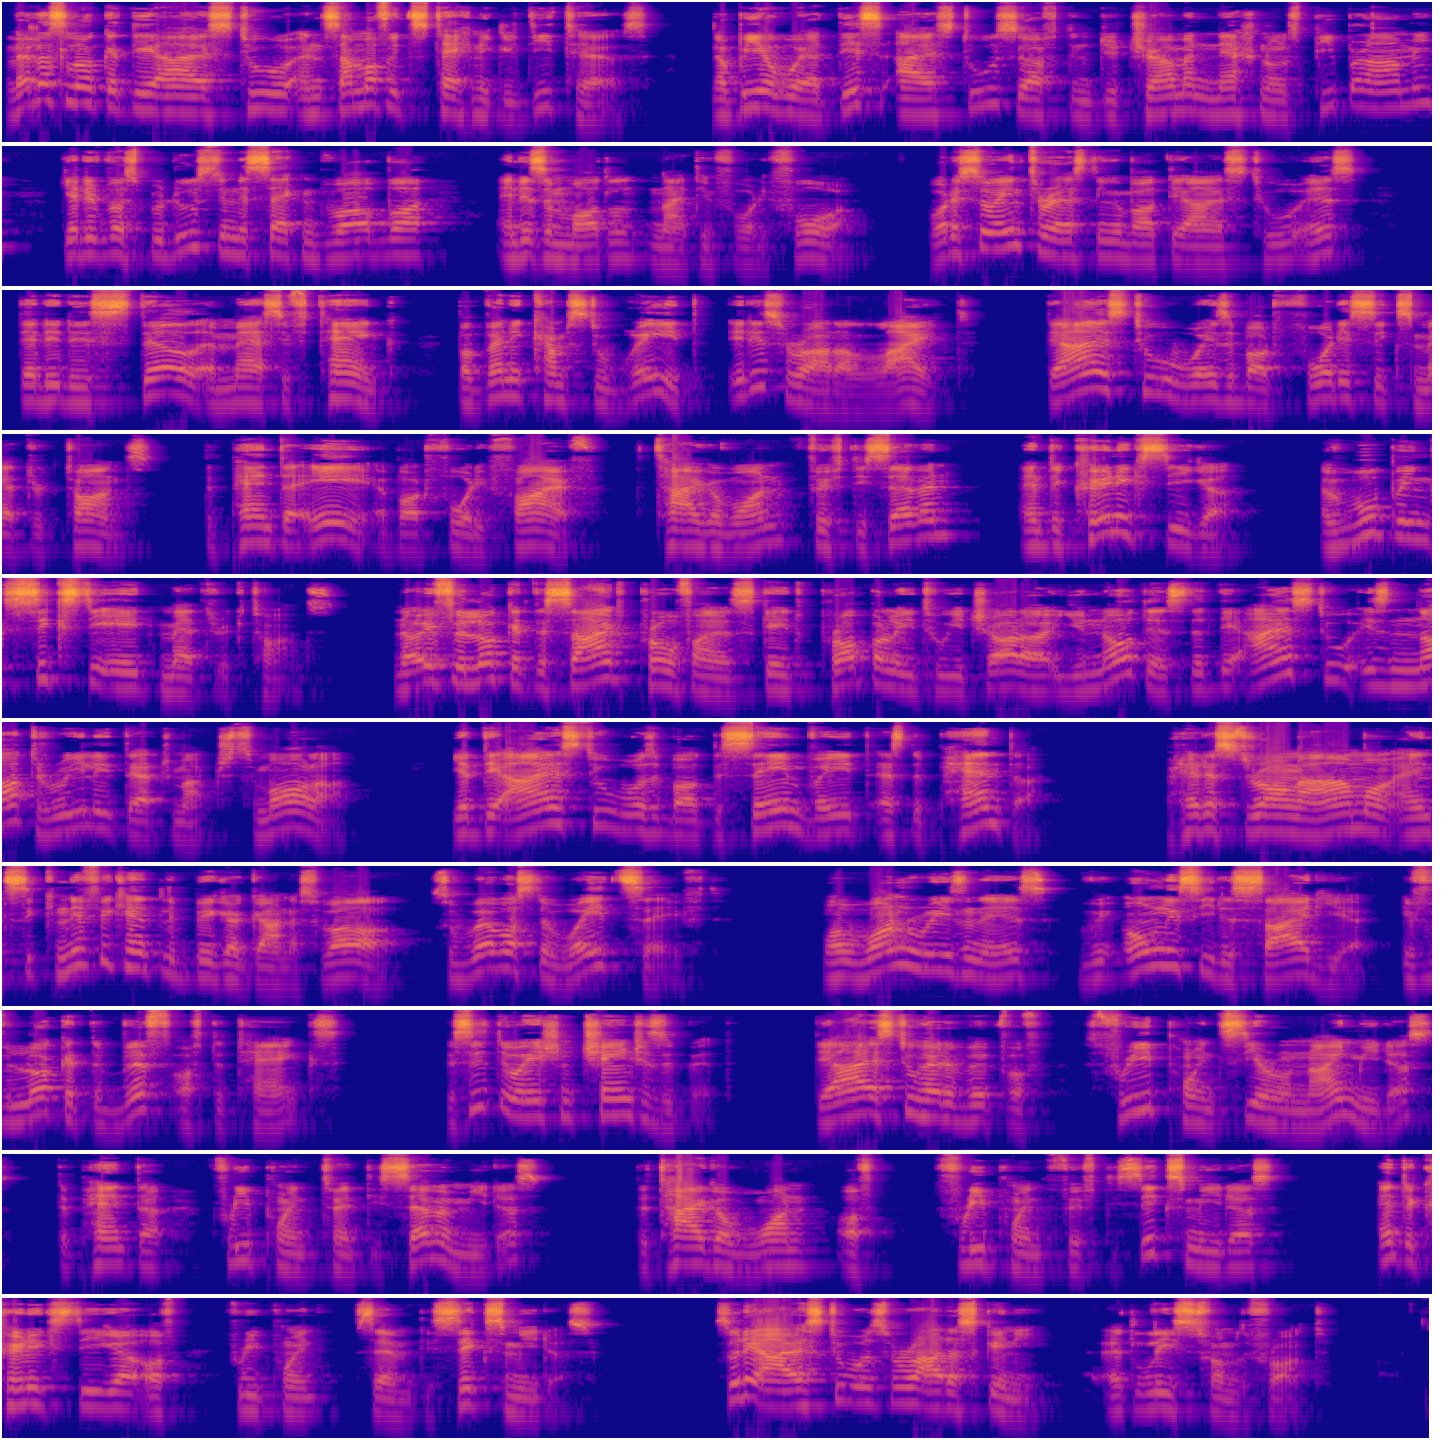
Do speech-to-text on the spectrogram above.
Let us look at the IS-2 and some of its technical details. Now be aware this IS-2 served in the German National People Army, yet it was produced in the Second World War and is a model 1944. What is so interesting about the IS-2 is that it is still a massive tank but when it comes to weight, it is rather light. The IS-2 weighs about 46 metric tons, the Panther A about 45, the Tiger 1 57 and the Königstiger a whooping 68 metric tons. Now if you look at the side profiles scaled properly to each other, you notice that the IS-2 is not really that much smaller. Yet the IS-2 was about the same weight as the Panther, but had a strong armor and significantly bigger gun as well. So where was the weight saved? Well, one reason is we only see the side here. If we look at the width of the tanks, the situation changes a bit. The IS-2 had a width of 3.09 meters, the Panther 3.27 meters, the Tiger 1 of 3.56 meters, and the Königstiger of 3.76 meters. So the IS-2 was rather skinny, at least from the front.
